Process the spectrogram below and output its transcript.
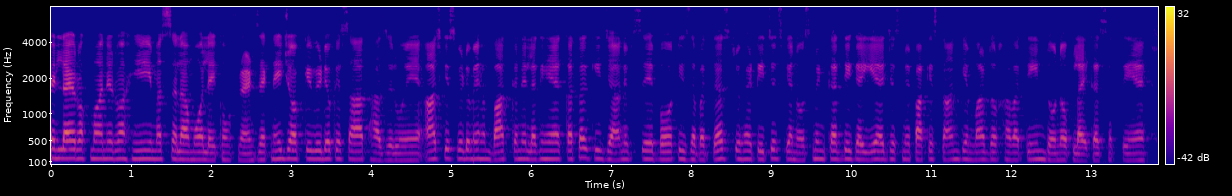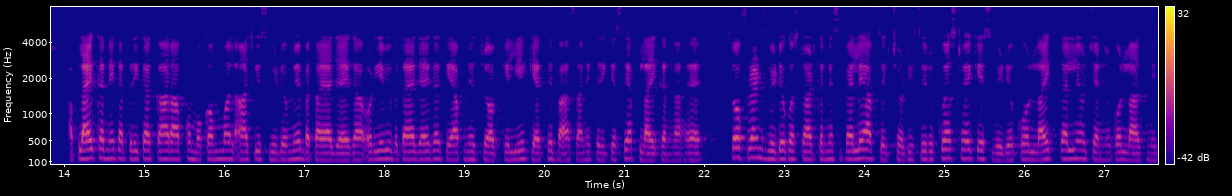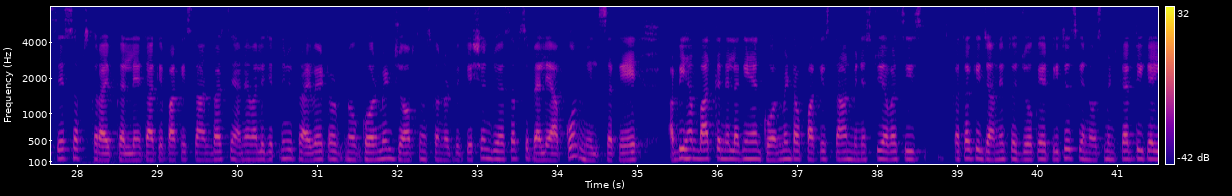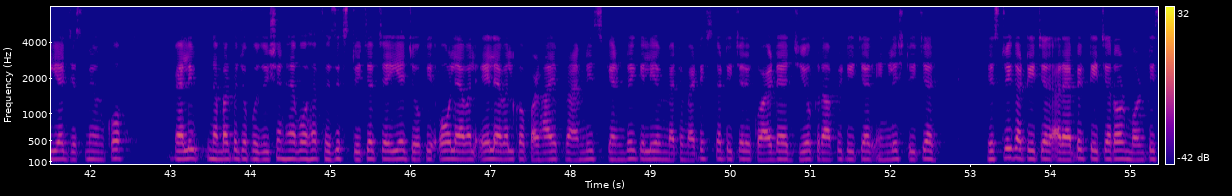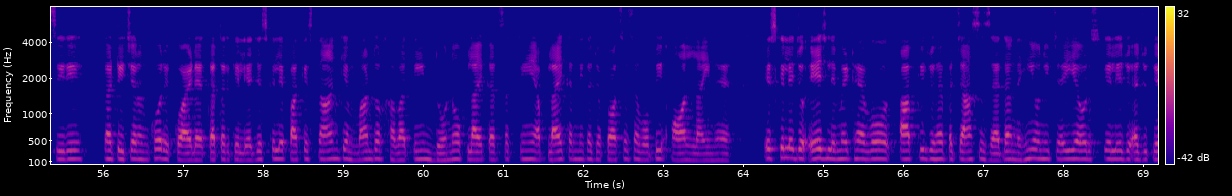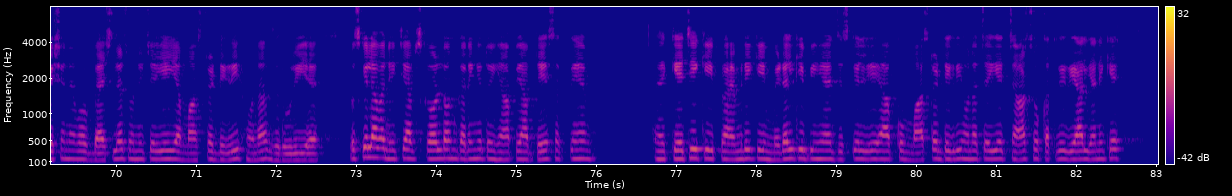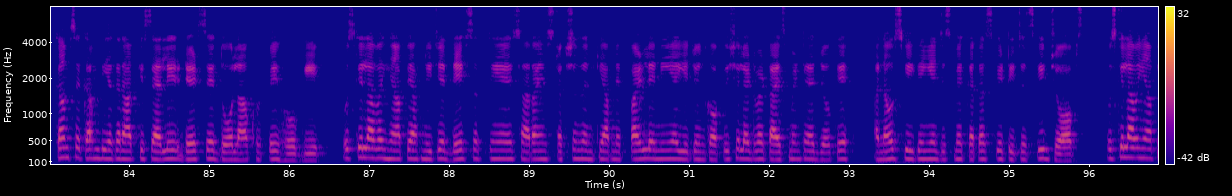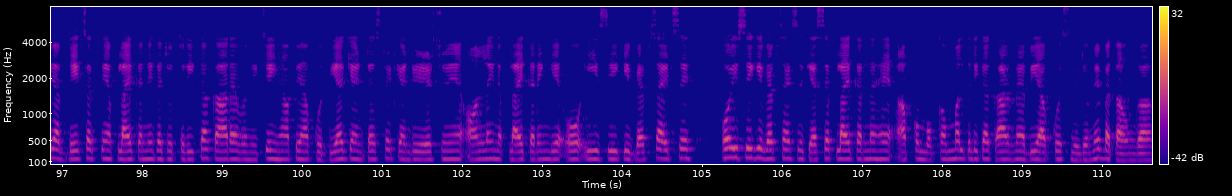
बसमीम अल्लाम फ्रेंड्स, एक नई जॉब की वीडियो के साथ हाजिर हुए हैं। आज की इस वीडियो में हम बात करने लगे हैं कतर की जानब से बहुत ही ज़बरदस्त जो है टीचर्स की अनाउंसमेंट कर दी गई है, जिसमें पाकिस्तान के मर्द और ख़वान दोनों अप्लाई कर सकते हैं। अप्लाई करने का तरीकाकार आपको मुकम्मल आज की इस वीडियो में बताया जाएगा और ये भी बताया जाएगा कि आपने इस जॉब के लिए कैसे बसानी तरीके से अप्लाई करना है। सो फ्रेंड्स वीडियो को स्टार्ट करने से पहले आपसे एक छोटी सी रिक्वेस्ट है कि इस वीडियो को लाइक कर लें और चैनल को लाजमी से सब्सक्राइब कर लें, ताकि पाकिस्तान भर से आने वाले जितने भी प्राइवेट और गवर्नमेंट जॉब्स हैं, उसका नोटिफिकेशन जो है सबसे पहले आपको मिल सके। अभी हम बात करने लगे हैं government of Pakistan ministry overseas Qatar की जानब से जो कि टीचर्स की अनाउंसमेंट कर दी गई है, जिसमें उनको पहली नंबर पर जो पोजीशन है, वो है फ़िज़िक्स टीचर चाहिए, जो कि ओ लेवल ए लेवल को पढ़ाए प्राइमरी सेकेंडरी के लिए मैथमेटिक्स का टीचर रिक्वायर्ड है geography teacher English teacher history का टीचर अरेबिक टीचर और मोन्टीसीरी का टीचर उनको रिक्वायर्ड है कतर के लिए, जिसके लिए पाकिस्तान के मर्द और ख़वान दोनों अप्लाई कर सकती हैं। अप्लाई करने का जो प्रोसेस है वो भी ऑनलाइन है। इसके लिए जो एज लिमिट है वो आपकी जो है पचास से ज़्यादा नहीं होनी चाहिए और उसके लिए जो एजुकेशन है वो बैचलर्स होनी चाहिए या मास्टर डिग्री होना ज़रूरी है। उसके अलावा नीचे आप स्क्रॉल डाउन करेंगे तो यहाँ पे आप देख सकते हैं के जी की प्राइमरी की मिडल की भी हैं, जिसके लिए आपको मास्टर डिग्री होना चाहिए, चार सौ कतरी रियाल, यानी कि कम से कम भी अगर आपकी सैलरी डेढ़ से दो लाख रुपए होगी, उसके अलावा यहाँ पे आप नीचे देख सकते हैं, सारा इंस्ट्रक्शंस इनकी आपने पढ़ लेनी है, ये जो इनका ऑफिशियल एडवर्टाइजमेंट है, जो कि अनाउंस की गई है, जिसमें कतर्स की टीचर्स की जॉब्स उसके अलावा यहाँ पे आप देख सकते हैं अप्लाई करने का जो तरीका कार है, वो नीचे यहाँ पे आपको दिया गया इंटरेस्टेड कैंडिडेट्स जो हैं ऑनलाइन अप्लाई करेंगे ओ ई सी की वेबसाइट से। ओ ई सी की वेबसाइट से कैसे अप्लाई करना है, आपको मुकम्मल तरीका कार मैं अभी आपको इस वीडियो में बताऊँगा।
